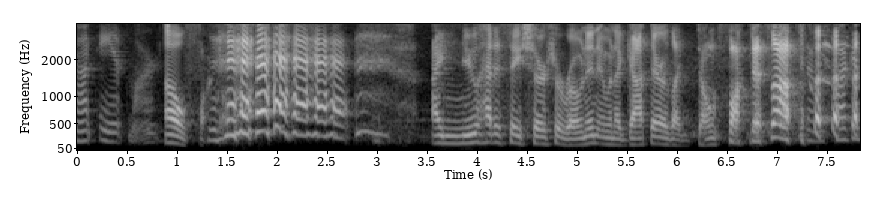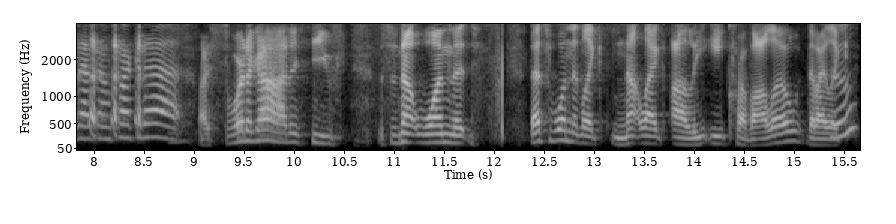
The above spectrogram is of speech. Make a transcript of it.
not Aunt Mar. Oh, fuck. I knew how to say Saoirse Ronan, and when I got there, I was like, don't fuck this up. Don't fuck it up. Don't fuck it up. I swear to God, you. This is not one that. That's one that like not like Ali E. Cravallo that I like. Who?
